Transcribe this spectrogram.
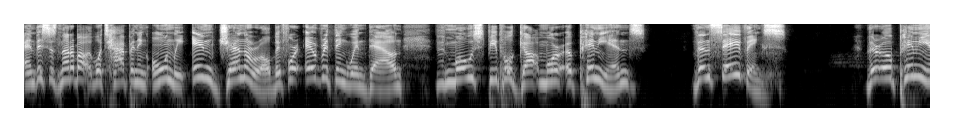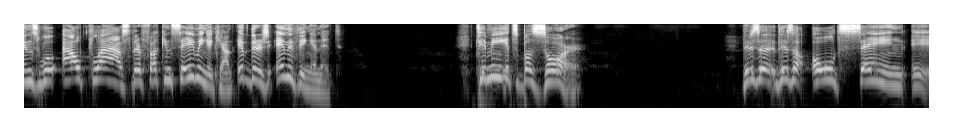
And this is not about what's happening only. In general, before everything went down, most people got more opinions than savings. Their opinions will outlast their fucking saving account if there's anything in it. To me, it's bizarre. There's a there's an old saying. Eh,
